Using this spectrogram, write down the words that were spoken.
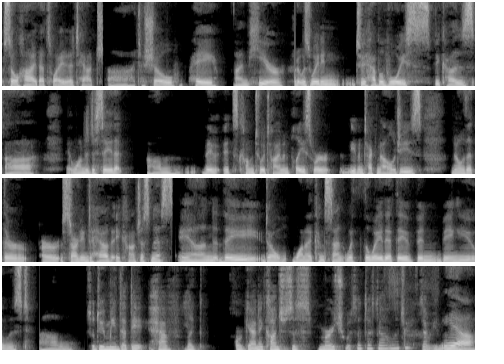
so high that's why it attached uh, to show hey i'm here but it was waiting to have a voice because uh, it wanted to say that um, they, it's come to a time and place where even technologies know that they're are starting to have a consciousness and they don't want to consent with the way that they've been being used. Um, so do you mean that they have like organic consciousness merged with the technology? Is that what you mean? Yeah,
